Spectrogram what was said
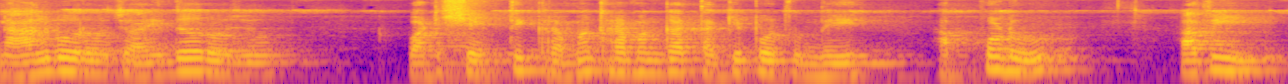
నాలుగో రోజు ఐదో రోజు వాటి శక్తి క్రమక్రమంగా తగ్గిపోతుంది. అప్పుడు అవి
